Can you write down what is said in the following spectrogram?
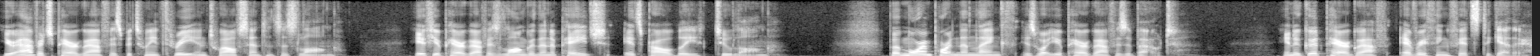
Your average paragraph is between 3 and 12 sentences long. If your paragraph is longer than a page, it's probably too long. But more important than length is what your paragraph is about. In a good paragraph, everything fits together.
